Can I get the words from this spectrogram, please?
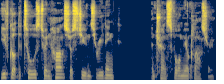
you've got the tools to enhance your students' reading and transform your classroom.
